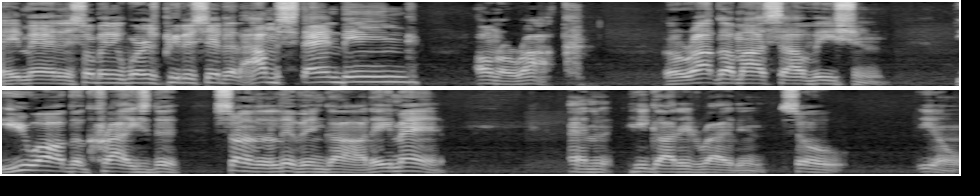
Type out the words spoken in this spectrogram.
Amen. In so many words, Peter said that I'm standing on a rock, the rock of my salvation. You are the Christ, the Son of the living God. Amen. And he got it right. And so you know,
